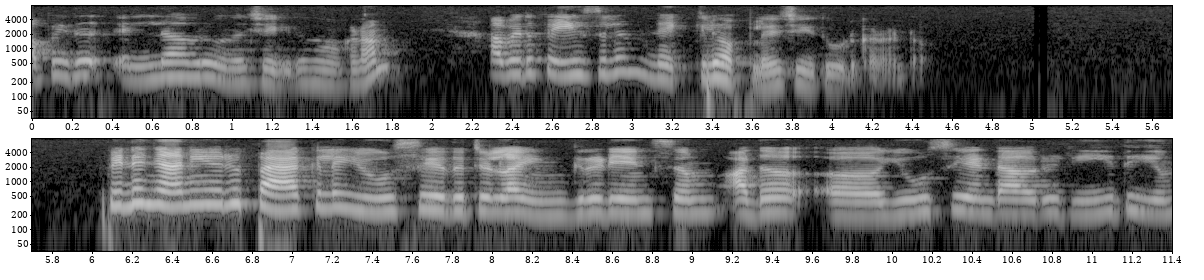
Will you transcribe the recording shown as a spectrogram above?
അപ്പോൾ ഇത് എല്ലാവരും ഒന്ന് ചെയ്ത് നോക്കണം. അപ്പോൾ ഇത് ഫേസിലും നെക്കിലും അപ്ലൈ ചെയ്ത് കൊടുക്കണം കേട്ടോ പിന്നെ ഞാൻ ഈ ഒരു പാക്കിൽ യൂസ് ചെയ്തിട്ടുള്ള ഇൻഗ്രീഡിയൻസും അത് യൂസ് ചെയ്യേണ്ട ഒരു രീതിയും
